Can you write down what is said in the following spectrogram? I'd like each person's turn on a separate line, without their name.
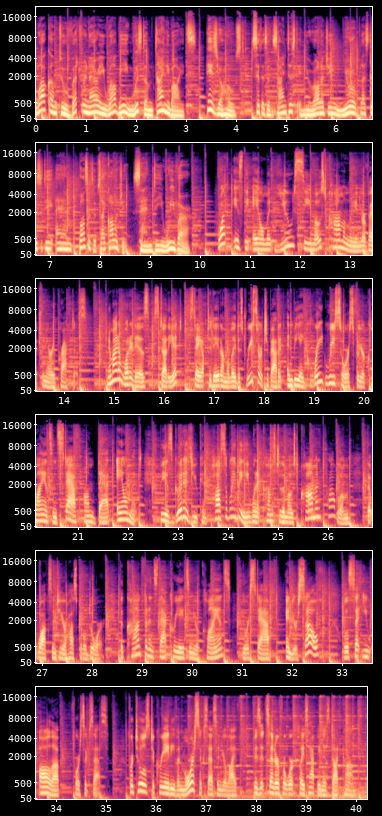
Welcome to Veterinary Wellbeing Wisdom Tiny Bites. Here's your host, citizen scientist in neurology, neuroplasticity, and positive psychology, Sandy Weaver.
What is the ailment you see most commonly in your veterinary practice? No matter what it is, study it, stay up to date on the latest research about it, and be a great resource for your clients and staff on that ailment. Be as good as you can possibly be when it comes to the most common problem that walks into your hospital door. The confidence that creates in your clients, your staff, and yourself will set you all up for success. For tools to create even more success in your life, visit centerforworkplacehappiness.com.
